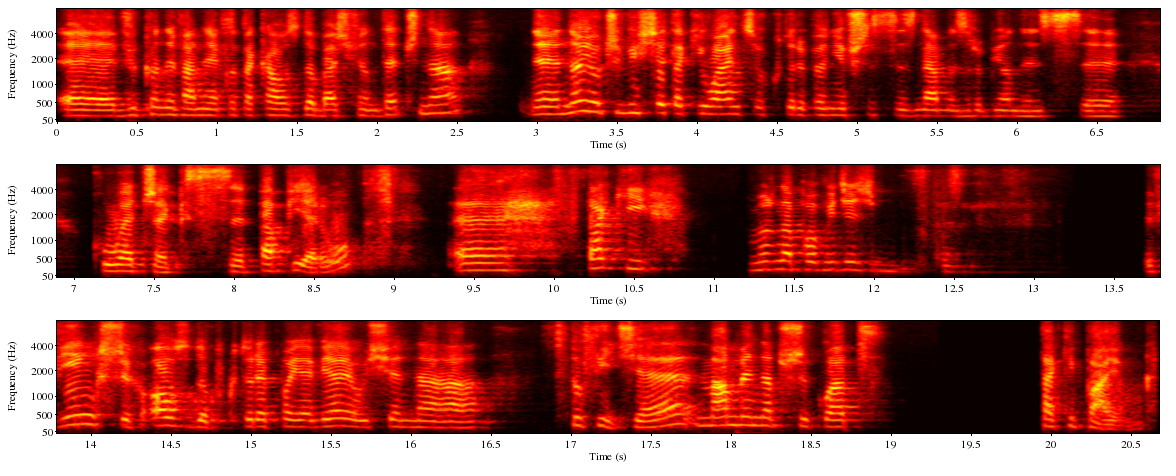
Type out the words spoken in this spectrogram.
e, wykonywane jako taka ozdoba świąteczna. No i oczywiście taki łańcuch, który pewnie wszyscy znamy, zrobiony z kółeczek z papieru. Z takich, można powiedzieć, większych ozdób, które pojawiają się na suficie, mamy na przykład taki pająk.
